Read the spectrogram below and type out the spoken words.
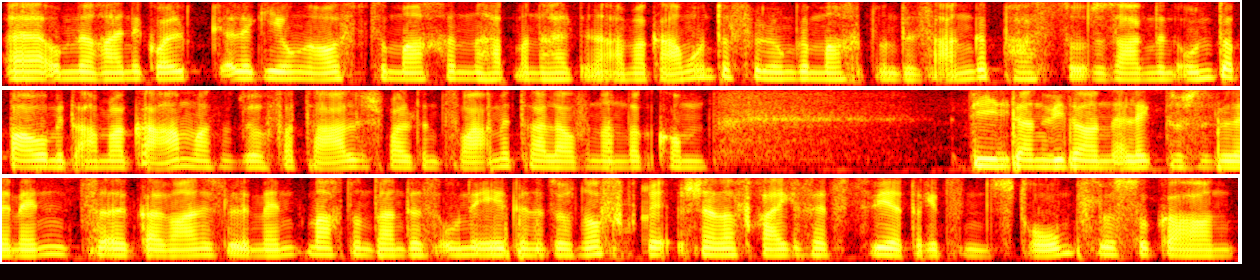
äh, um eine reine Goldlegierung rauszumachen, hat man halt eine Amalgamunterfüllung gemacht und das angepasst, sozusagen den Unterbau mit Amalgam, was natürlich fatal ist, weil dann zwei Metalle aufeinander kommen die dann wieder ein elektrisches Element, äh, galvanisches Element macht und dann das Unedle natürlich noch schneller freigesetzt wird. Da gibt es einen Stromfluss sogar und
